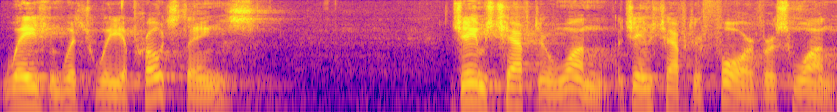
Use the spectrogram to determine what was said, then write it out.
ways in which we approach things. James chapter 1, James chapter 4, verse 1.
